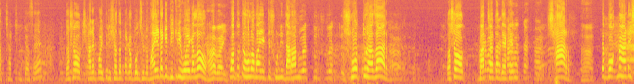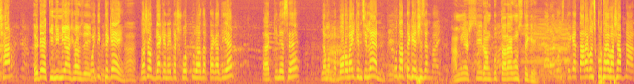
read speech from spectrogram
আচ্ছা ঠিক আছে। দর্শক সাড়ে পঁয়ত্রিশ হাজার টাকা বলছিল। ভাই এটা কি বিক্রি হয়ে গেল? হ্যাঁ ভাই। কততে হলো ভাই? একটু শুনি দাঁড়ান। সত্তর হাজার? দর্শক বাচ্চাটা দেখেন। সার। বকনা হাটির সার? এটা কিনে নিয়ে আসা হয়েছে। ওই দিক থেকে? দর্শক দেখেন এটা সত্তর হাজার টাকা দিয়ে কিনেছে। যেমনটা বড় ভাই কিনছিলেন। কোথার থেকে এসেছেন ভাই? আমি আসছি রংপুর তারাগঞ্জ থেকে। তারাগঞ্জ থেকে। তারাগঞ্জ কোথায় বাসা আপনার?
